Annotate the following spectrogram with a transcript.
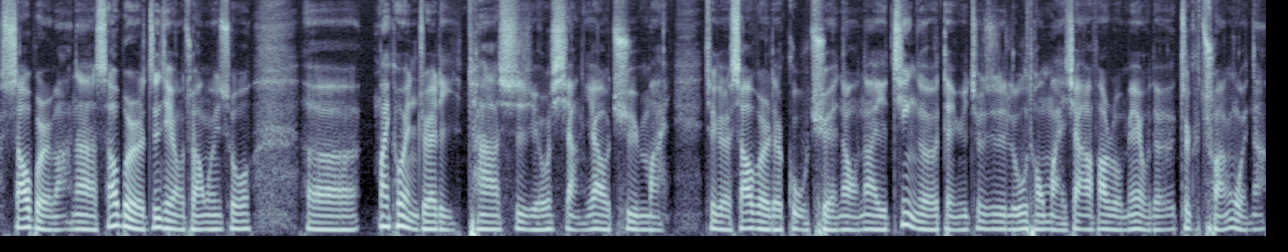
，Sauber 嘛。那 Sauber 之前有传闻说。呃，Michael Andretti 他是有想要去买这个 Sauber 的股权哦，那也进而等于就是如同买下 Alfa Romeo 的这个传闻啊。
